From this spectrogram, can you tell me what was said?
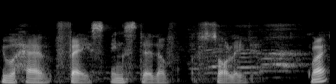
you will have face instead of solid right?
